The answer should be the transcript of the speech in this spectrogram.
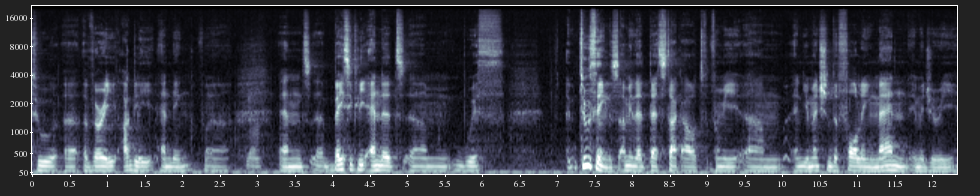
to a, a very ugly ending. Uh, Yeah. and uh, basically ended um, with two things. I mean, that, that stuck out for me. Um, and you mentioned the falling man imagery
